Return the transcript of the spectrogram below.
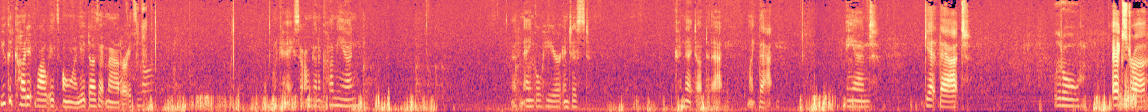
You could cut it while it's on. It doesn't matter. It's not. Okay, so I'm going to come in at an angle here and just connect up to that, like that. And get that little extra,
